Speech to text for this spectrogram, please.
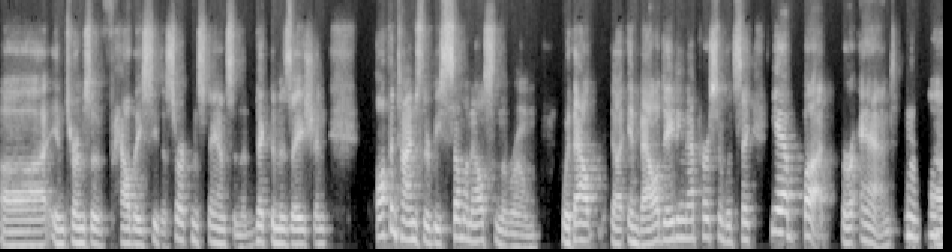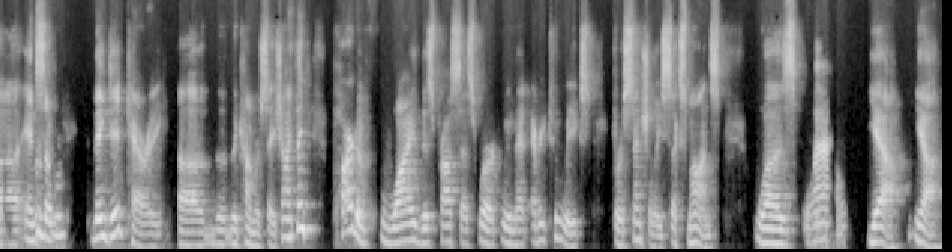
uh, in terms of how they see the circumstance and the victimization oftentimes there'd be someone else in the room without uh, invalidating that person would say yeah but or and mm-hmm. uh, and so mm-hmm. they did carry uh, the, the conversation i think part of why this process worked we met every two weeks for essentially six months was wow yeah yeah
